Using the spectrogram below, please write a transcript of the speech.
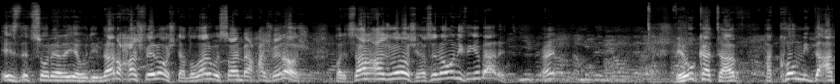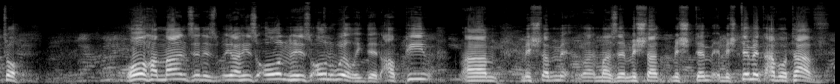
is the Tzorer Yehudim, not a Hashverosh. Now the letter was signed by Hashverosh, but it's not Hashverosh. He doesn't know anything about it, right? Vehu katav hakol mida'ato. All Haman's in his, you know, his own, his own will. He did. Al pi um, mishtemet avotav.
